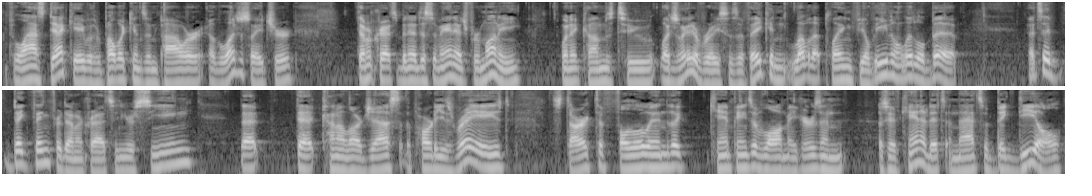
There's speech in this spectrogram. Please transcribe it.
for the last decade, with Republicans in power of the legislature, Democrats have been at a disadvantage for money when it comes to legislative races. If they can level that playing field even a little bit, that's a big thing for Democrats. And you're seeing that that kind of largesse that the party has raised start to flow into the campaigns of lawmakers and legislative candidates, and that's a big deal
